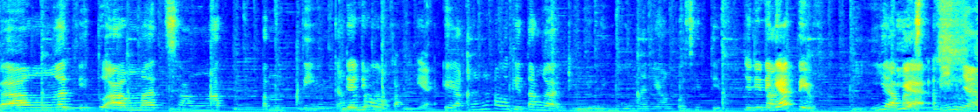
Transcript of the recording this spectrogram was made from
banget itu amat sangat penting. Karena dan kalau diperlukan ya iya karena kalau kita nggak di lingkungan yang positif jadi Kita- negatif? Iya Iya. pastinya.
